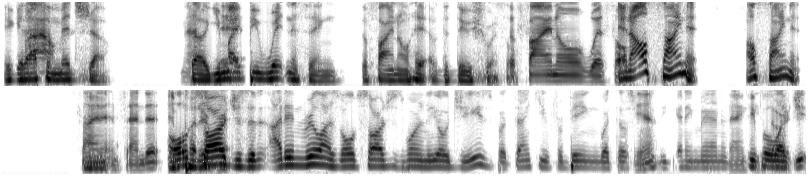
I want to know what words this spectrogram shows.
It could happen mid show. So you it. might be witnessing the final hit of the douche whistle, the final whistle. and I'll sign it. I'll sign it. Sign it and- and send it. and Old put it Sarge is an. I didn't realize Old Sarge is one of the OGs, but thank you for being with us from Yeah. the beginning, man. It's Thank you, people like you.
